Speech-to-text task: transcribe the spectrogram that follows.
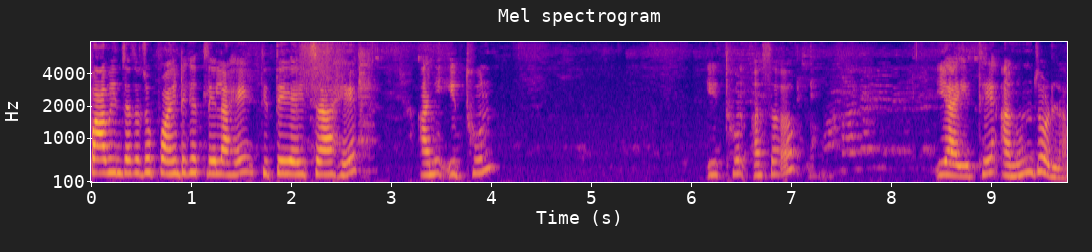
पाव इंचाचा जो पॉईंट घेतलेला आहे तिथे यायचं आहे. आणि इथून इथून असं या इथे आणून जोडला.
